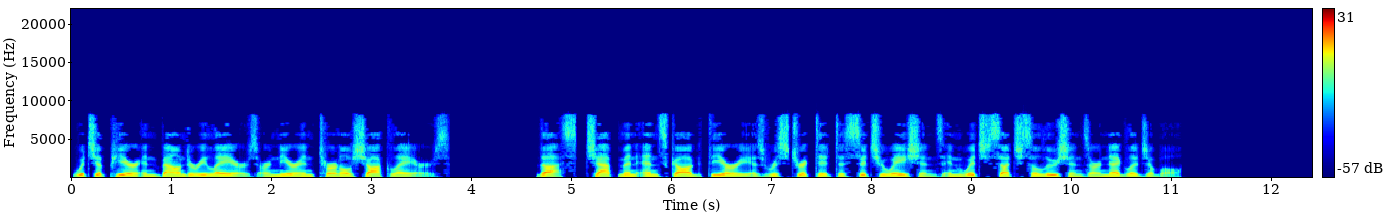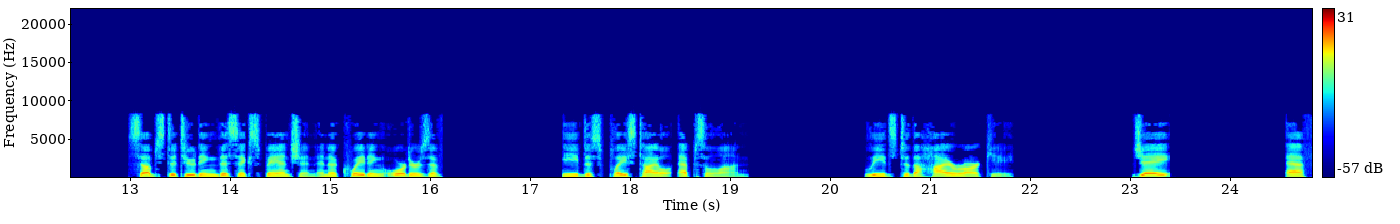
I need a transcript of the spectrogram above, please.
which appear in boundary layers or near internal shock layers. Thus, Chapman-Enskog theory is restricted to situations in which such solutions are negligible. Substituting this expansion and equating orders of E displaystyle epsilon leads to the hierarchy J F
